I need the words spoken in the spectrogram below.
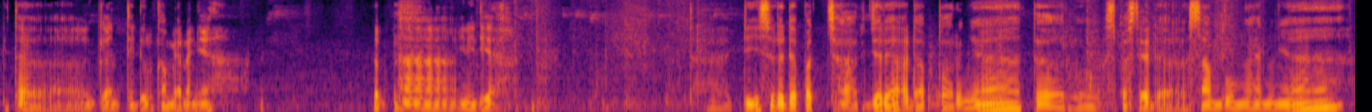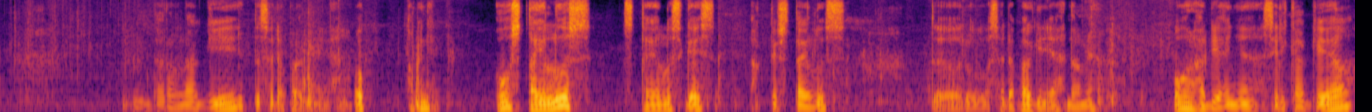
kita ganti dulu kameranya. Nah, ini dia. Tadi sudah dapat charger ya, adaptornya, terus pasti ada sambungannya. Taruh lagi, terus ada apa lagi nih? Oh, apa ini? Oh, stylus stylus guys aktif stylus terus ada apa lagi ya dalamnya oh hadiahnya silika gel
